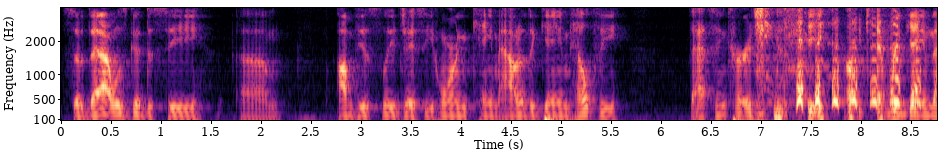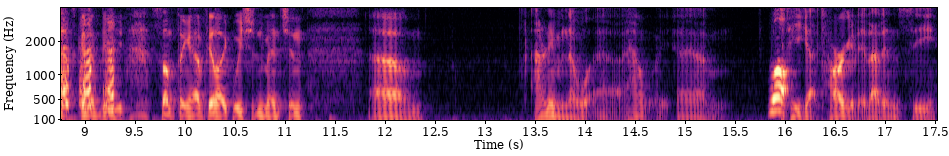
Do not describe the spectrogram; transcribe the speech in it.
so that was good to see. Um, obviously, Jaycee Horn came out of the game healthy that's encouraging to see. like every game, that's going to be something I feel like we should mention. Um, I don't even know uh, how um, well, if he got targeted. I didn't see.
